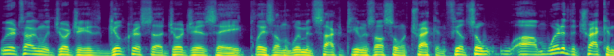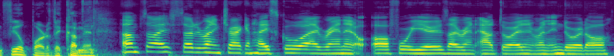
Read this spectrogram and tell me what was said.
We were talking with Georgia Gilchrist. Uh, Georgia is a plays on the women's soccer team. Is also on track and field. So, um, where did the track and field part of it come in? Um, so I started running track in high school. I ran it all four years. I ran outdoor. I didn't run indoor at all.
